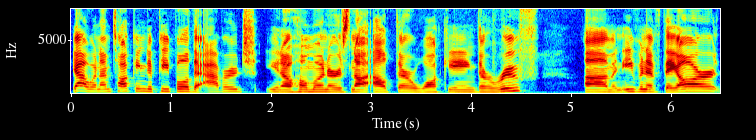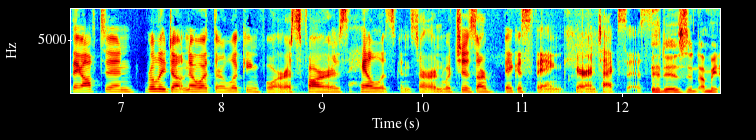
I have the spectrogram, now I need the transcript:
yeah, when I'm talking to people, the average you know homeowner is not out there walking their roof. Um, and even if they are, they often really don't know what they're looking for as far as hail is concerned, which is our biggest thing here in Texas. It is, and I mean,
